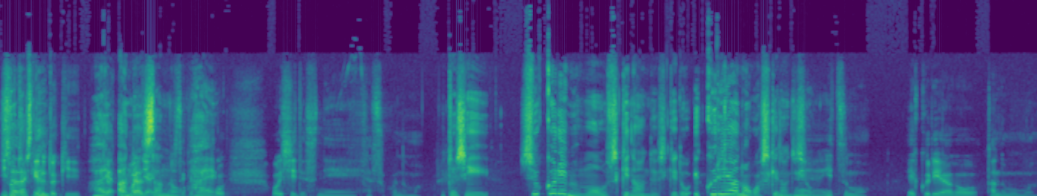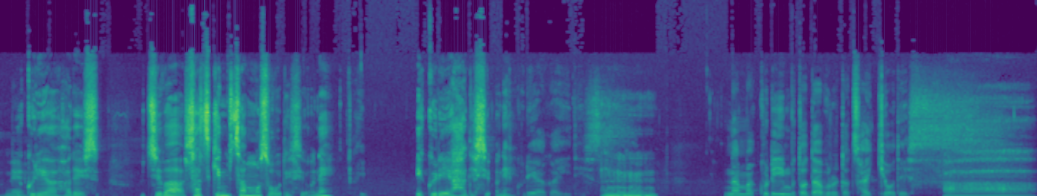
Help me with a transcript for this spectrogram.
いただける時ね。はいアンダーさんのはい。お美味しいですね。あそこのも。私シュークリームも好きなんですけどエクレアの方が好きなんですよ、ねいつもエクレアを頼むもんね。エクレア派です。うちはさつきさんもそうですよね、はいエクレア派ですよね。クレアがいいです。うん生クリームとダブルだと最強です。あ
